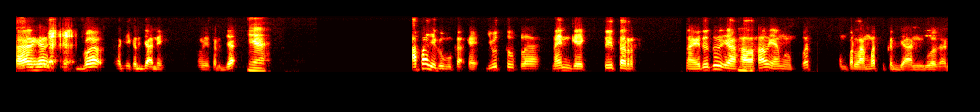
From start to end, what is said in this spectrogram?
Kan, kan gue lagi kerja nih, lagi kerja. Iya. Yeah apa aja gue buka kayak YouTube lah, Nine Gag, Twitter. Nah itu tuh ya hmm. hal-hal yang membuat memperlambat pekerjaan gue kan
